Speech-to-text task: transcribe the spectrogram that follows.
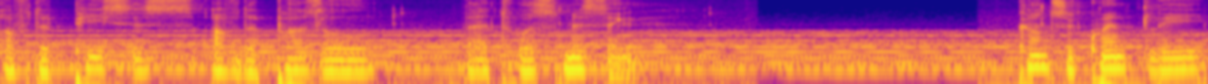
of the pieces of the puzzle that was missing. Consequently,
